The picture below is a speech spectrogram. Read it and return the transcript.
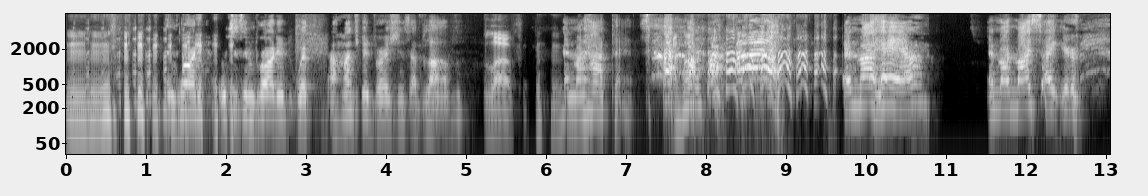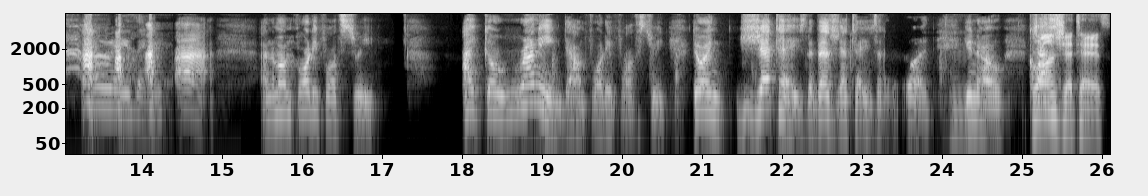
Mm-hmm. embroidered, which is embroidered with a hundred versions of love. Love. Mm-hmm. And my hot pants. Uh-huh. and my hair. And my my sight earrings. Amazing. and I'm on 44th Street. I go running down 44th Street during jetés, the best jetés that I could, mm. you know. Grand jetés.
